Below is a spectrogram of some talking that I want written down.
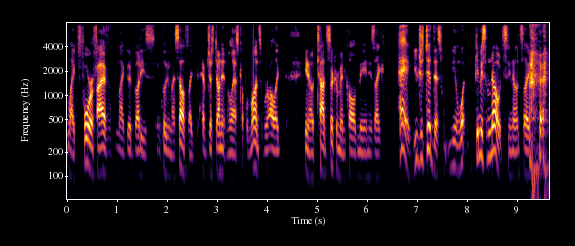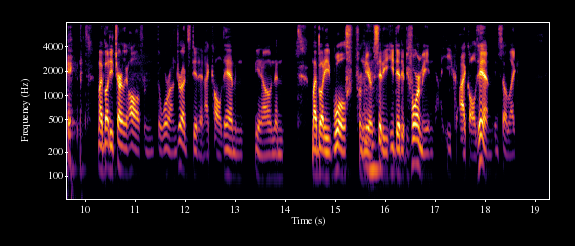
like four or five of my good buddies, including myself, like have just done it in the last couple months. We're all like, you know, Todd Sucherman called me and he's like, "Hey, you just did this. You know what? Give me some notes." You know, it's like. my buddy Charlie Hall from the War on Drugs did it, and I called him, and you know, and then my buddy Wolf from New York mm-hmm. City, he did it before me, and he, I called him, and so like,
